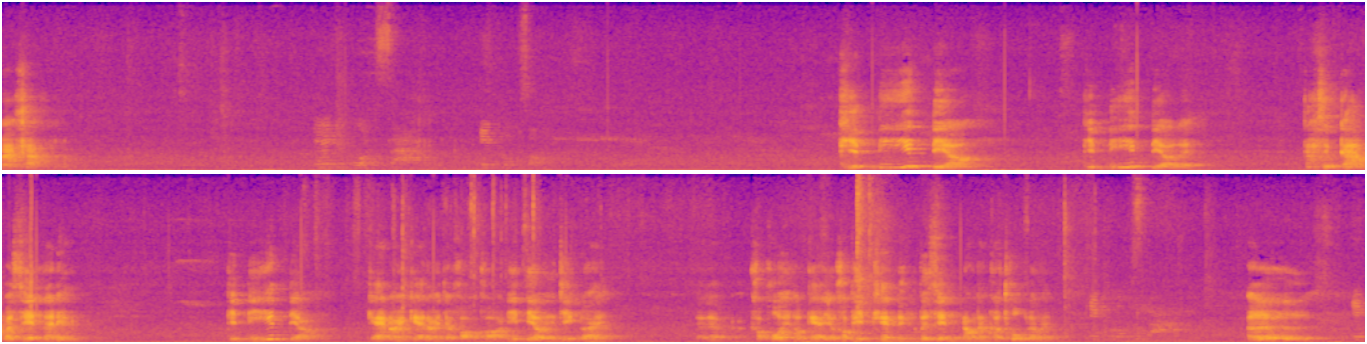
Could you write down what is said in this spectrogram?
มาค่ะ x บวกสาม x ลบสองผิดนิดเดียว ผิดนิดเดียวเลย99%แล้วเนี่ย ผิดนิดเดียว แก้หน่อยแก้หน่อยเจ้าของข้อนิดเดียวจริง ๆ ด้วยเดี๋ยวนะเขาโคให้เขาแก้อยู่เขาผิดแค่หนึ่งเปอร์เซ็นต์นอกนั้นเขาถูกแล้วไง x ลบสามเออ x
